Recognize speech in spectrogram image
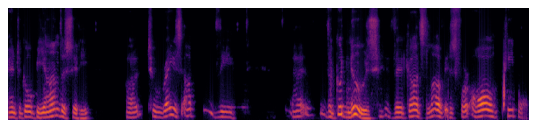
and to go beyond the city uh, to raise up the uh, the good news that God's love is for all people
